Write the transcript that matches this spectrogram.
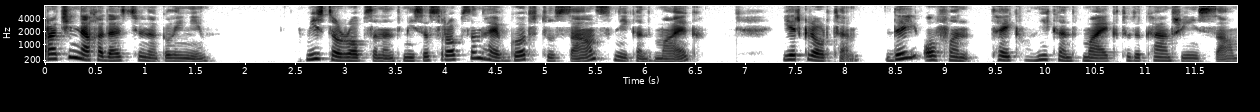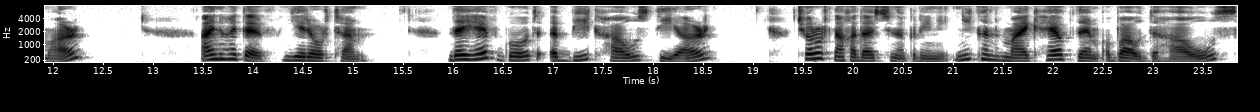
Առաջին նախադասությունը կլինի Mr. Robson and Mrs. Robson have got two sons, Nick and Mike։ Երկրորդը They often take Nick and Mike to the country in summer։ Այնուհետև երրորդը They have got a big house there։ Չորրորդ նախադասությունը կլինի Nick and Mike help them about the house։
